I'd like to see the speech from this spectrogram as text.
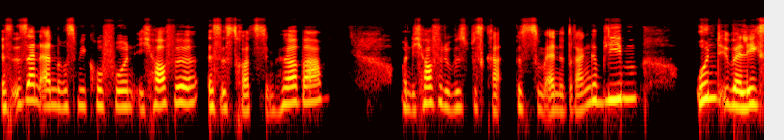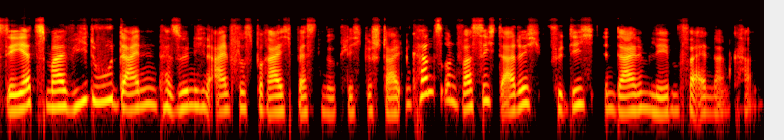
es ist ein anderes Mikrofon. Ich hoffe, es ist trotzdem hörbar und ich hoffe, du bist bis, bis zum Ende dran geblieben und überlegst dir jetzt mal, wie du deinen persönlichen Einflussbereich bestmöglich gestalten kannst und was sich dadurch für dich in deinem Leben verändern kann.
